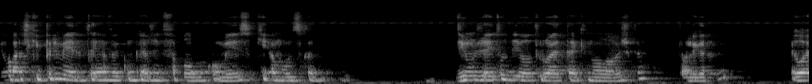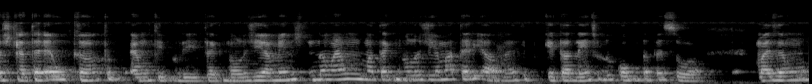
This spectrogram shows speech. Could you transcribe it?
eu acho que primeiro tem a ver com o que a gente falou no começo, que a música de um jeito ou de outro é tecnológica, tá ligado? Eu acho que até o canto é um tipo de tecnologia, menos não é uma tecnologia material, né? Porque tá dentro do corpo da pessoa mas é um,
